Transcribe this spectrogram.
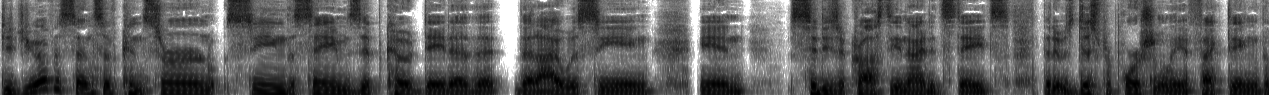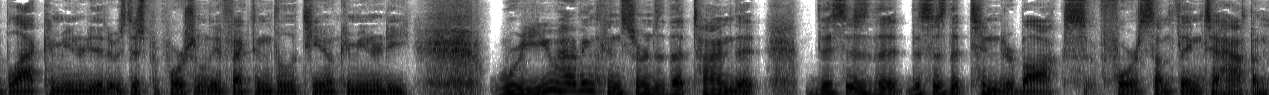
did you have a sense of concern seeing the same zip code data that, that I was seeing in cities across the United States, that it was disproportionately affecting the black community, that it was disproportionately affecting the Latino community. Were you having concerns at that time that this is the, this is the tinderbox for something to happen?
